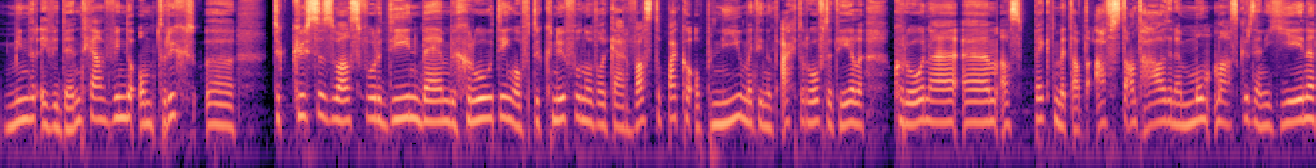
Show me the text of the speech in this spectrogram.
minder evident gaan vinden om terug eh, te kussen zoals voordien bij een begroting of te knuffelen of elkaar vast te pakken opnieuw met in het achterhoofd het hele corona-aspect met dat afstand houden en mondmaskers en hygiëne.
